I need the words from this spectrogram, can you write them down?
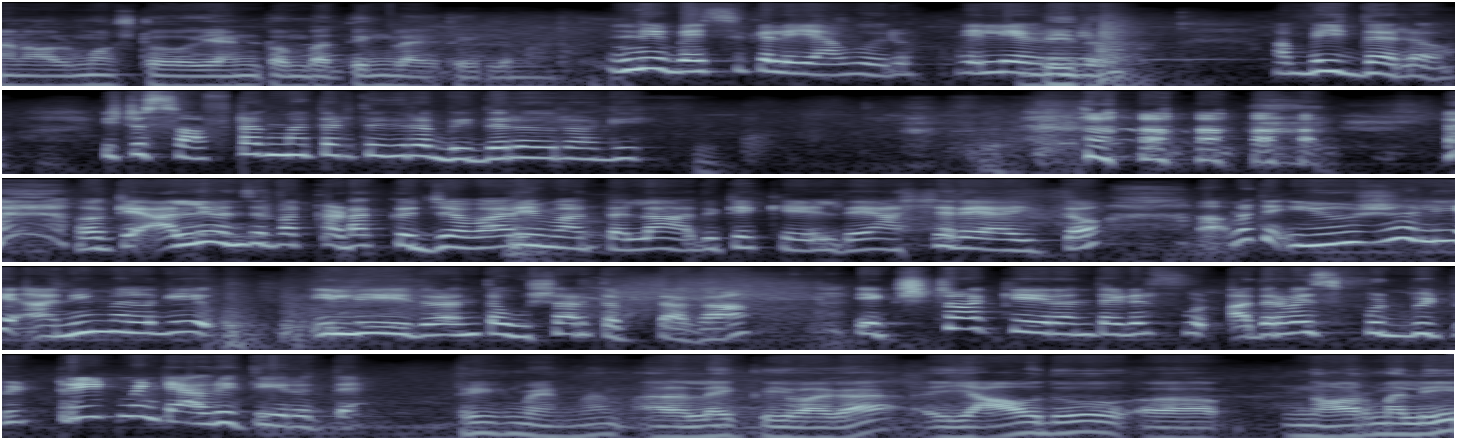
ನಾನು ಆಲ್ಮೋಸ್ಟ್ ಎಂಟು ಒಂಬತ್ತು ತಿಂಗಳಾಯಿತು ಇಲ್ಲಿ ಮಾಡ್ತೀನಿ. ನೀವು ಬೇಸಿಕಲಿ ಯಾವ ಊರು? ಎಲ್ಲಿಯವರು ನೀವು? ಆ, ಬೀದರ್. ಇಷ್ಟು ಸಾಫ್ಟಾಗಿ ಮಾತಾಡ್ತಾ ಇದ್ದೀರಾ ಬೀದರ್ ಅವರಾಗಿ? ಓಕೆ ಅಲ್ಲಿ ಒಂದು ಸ್ವಲ್ಪ ಖಡಕ್ ಜವಾರಿ ಮಾತಲ್ಲ ಅದಕ್ಕೆ ಕೇಳಿದೆ ಆಶ್ಚರ್ಯ ಆಯಿತು. ಮತ್ತು ಯೂಶ್ವಲಿ ಅನಿಮಲ್ಗೆ ಇಲ್ಲಿ ಇದರಂಥ ಹುಷಾರು ತಪ್ಪಿದಾಗ ಎಕ್ಸ್ಟ್ರಾ ಕೇರ್ ಅಂತ ಹೇಳಿದ್ರೆ ಫುಡ್ ಅದರ್ವೈಸ್ ಫುಡ್ ಬಿಟ್ಬಿಟ್ಟು ಟ್ರೀಟ್ಮೆಂಟ್ ಯಾವ ರೀತಿ ಇರುತ್ತೆ? ಟ್ರೀಟ್ಮೆಂಟ್ ಮ್ಯಾಮ್ ಲೈಕ್ ಇವಾಗ ಯಾವುದು ನಾರ್ಮಲಿ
